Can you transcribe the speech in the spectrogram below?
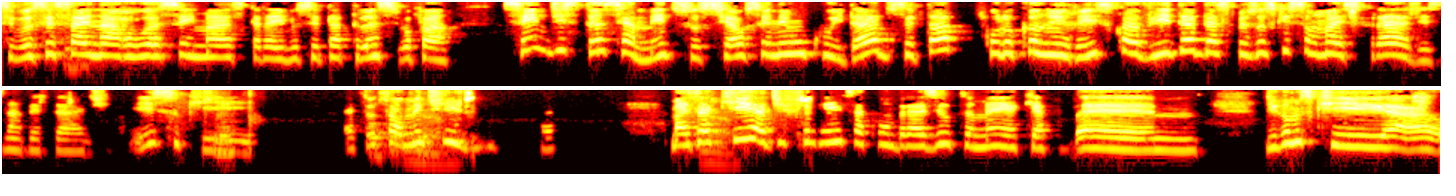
Se você sai na rua sem máscara e você está trans, sem distanciamento social, sem nenhum cuidado, você está colocando em risco a vida das pessoas que são mais frágeis, na verdade. Isso que Sim. é totalmente injusto. Mas é. aqui a diferença com o Brasil também é que, é, digamos que a,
